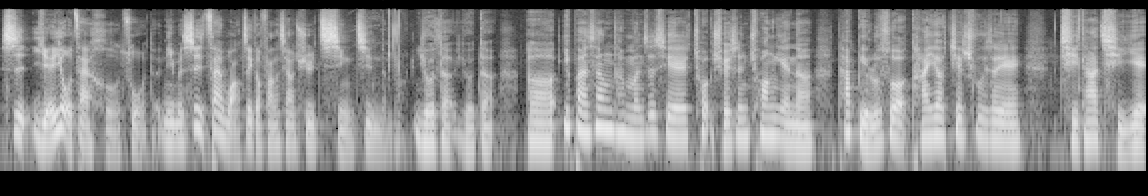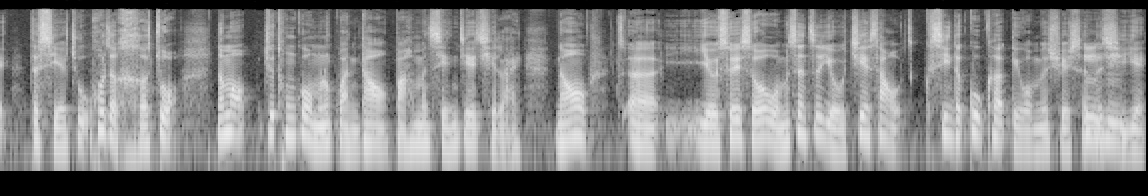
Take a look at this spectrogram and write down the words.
是也有在合作的？你们是在往这个方向去行进的吗？有的，有的。呃，一般上他们这些。创学生创业呢，他比如说他要接触这些其他企业。的协助或者合作，那么就通过我们的管道把他们衔接起来，然后呃，有些时候我们甚至有介绍新的顾客给我们学生的企业，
